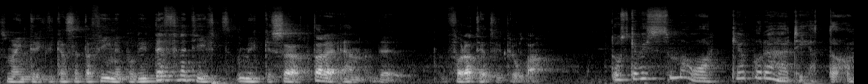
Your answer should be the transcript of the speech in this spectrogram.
som jag inte riktigt kan sätta fingret på. Det är definitivt mycket sötare än det förra teet vi provade. Då ska vi smaka på det här teet då.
